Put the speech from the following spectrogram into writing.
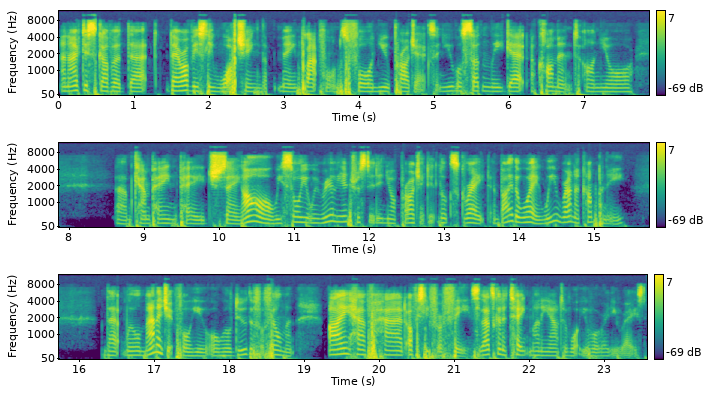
And I've discovered that they're obviously watching the main platforms for new projects, and you will suddenly get a comment on your um, campaign page saying, Oh, we saw you, we're really interested in your project, it looks great. And by the way, we run a company that will manage it for you or will do the fulfillment. I have had, obviously for a fee, so that's going to take money out of what you've already raised.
